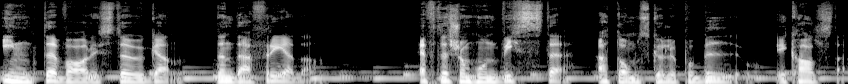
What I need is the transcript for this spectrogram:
inte var i stugan den där fredagen eftersom hon visste att de skulle på bio i Karlstad.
